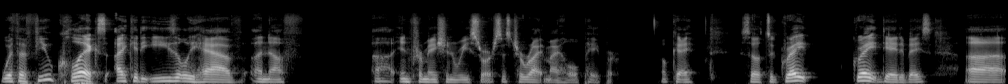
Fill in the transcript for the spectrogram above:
with a few clicks, I could easily have enough uh, information resources to write my whole paper. Okay, so it's a great, great database. Uh,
